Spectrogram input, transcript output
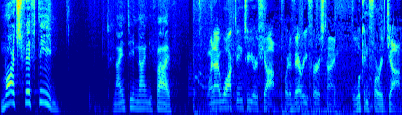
March 15, 1995. When I walked into your shop for the very first time, looking for a job.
